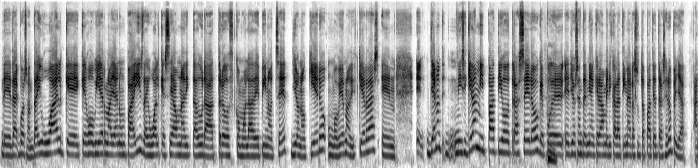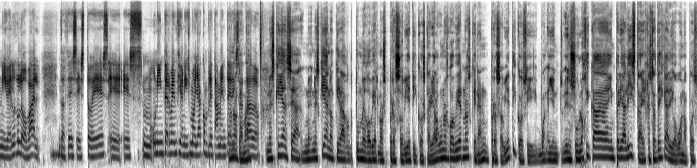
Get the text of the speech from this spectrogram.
De, da, pues, da igual que, qué gobierno haya en un país, da igual que sea una dictadura atroz como la de Pinochet, yo no quiero un gobierno de izquierdas en, en- ya no, ni siquiera en mi patio trasero, que puede- ellos entendían que era América Latina, era su patio trasero, pero ya a nivel global. Entonces esto es, eh, es un intervencionismo ya completamente No, no, que además, desatado. no es que ya sea, no, no es que ya no quiera tumbe gobiernos prosoviéticos, que había algunos gobiernos que eran prosoviéticos y bueno, y en, en su lógica imperialista y geoestratégica digo, bueno, pues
